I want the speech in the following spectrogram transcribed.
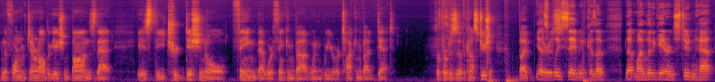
in the form of general obligation bonds that is the traditional thing that we're thinking about when we are talking about debt for purposes of the Constitution. But Yes, is- please save me because I'm that my litigator and student hat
